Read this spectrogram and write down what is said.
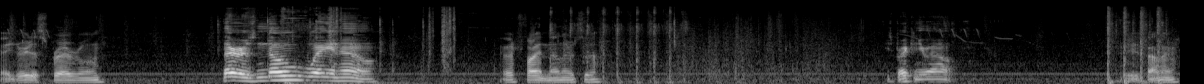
Yeah, you're ready to spray everyone. There is no way in hell. They're fighting down there too. He's breaking you out. He's down there.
